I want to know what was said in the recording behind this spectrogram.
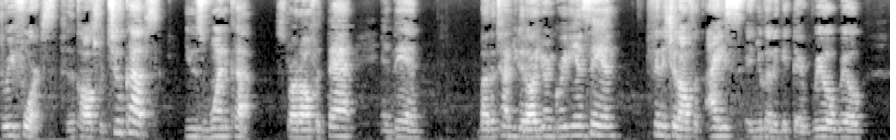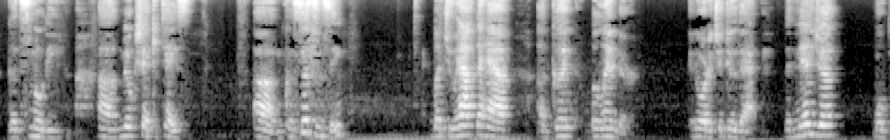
three fourths. If it calls for two cups, use one cup. Start off with that, and then by the time you get all your ingredients in, finish it off with ice, and you're gonna get that real, real good smoothie, uh, milkshakey taste um, consistency. But you have to have a good blender in order to do that. The Ninja will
